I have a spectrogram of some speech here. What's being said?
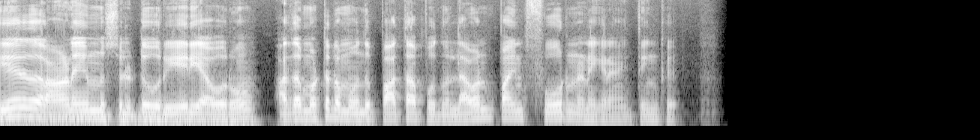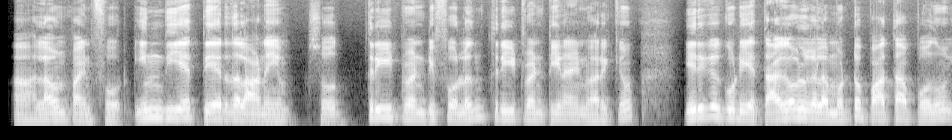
தேர்தல் ஆணையம்னு சொல்லிட்டு ஒரு ஏரியா வரும். அதை மட்டும் நம்ம வந்து பார்த்தா போதும். லெவன் பாயிண்ட் ஃபோர்னு நினைக்கிறேன் I think eleven point four இந்திய தேர்தல் ஆணையம். ஸோ த்ரீ டுவெண்ட்டி ஃபோர்லேருந்து த்ரீ டுவெண்ட்டி நைன் வரைக்கும் இருக்கக்கூடிய தகவல்களை மட்டும் பார்த்தா போதும்.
